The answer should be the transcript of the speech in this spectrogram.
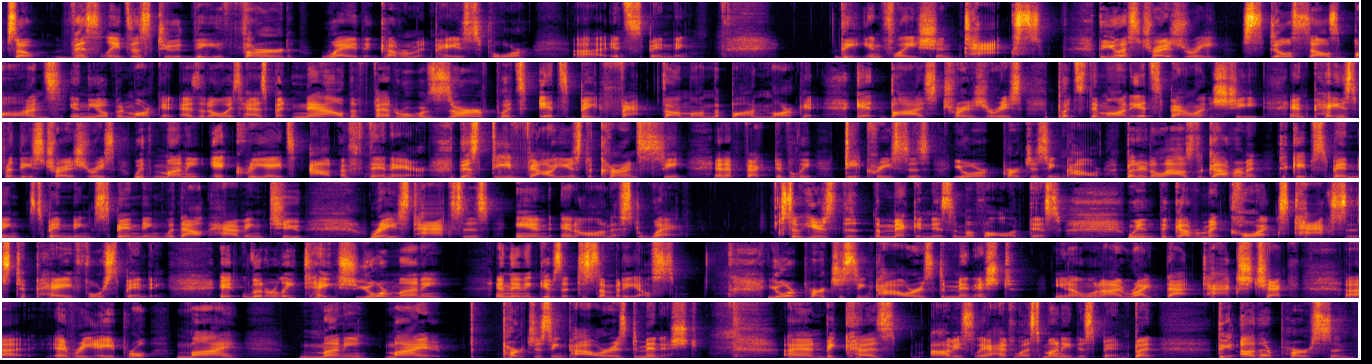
So this leads us to the third way that government pays for uh, its spending the inflation tax. The US Treasury still sells bonds in the open market as it always has, but now the Federal Reserve puts its big fat thumb on the bond market. It buys treasuries, puts them on its balance sheet, and pays for these treasuries with money it creates out of thin air. This devalues the currency and effectively decreases your purchasing power, but it allows the government to keep spending, spending, spending without having to raise taxes in an honest way. So here's the, the mechanism of all of this. When the government collects taxes to pay for spending, it literally takes your money and then it gives it to somebody else. Your purchasing power is diminished. You know, when I write that tax check uh, every April, my money, my purchasing power is diminished. And because obviously I have less money to spend. But the other person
